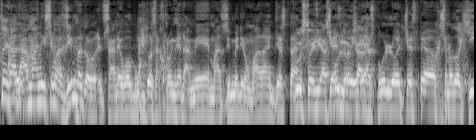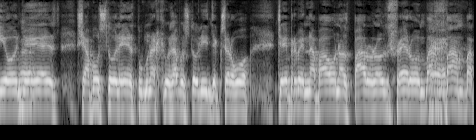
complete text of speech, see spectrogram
και Αλλά κατα- άμα αν είσαι μαζί με το. Σαν εγώ που ήμουν τόσα χρόνια να είμαι μαζί με την ομάδα. Και στα, Που στο Ηλίας και Πούλο, στο ξα- Ηλίας Πούλο και στο ξενοδοχείο Ναι. και σε αποστολές που ήμουν αρχικό αποστολής και ξέρω εγώ. Και έπρεπε να πάω να του πάρω, να τους φέρω. Μπαμ, μπαμ, μπαμ.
